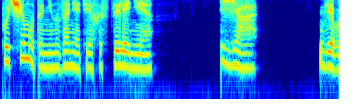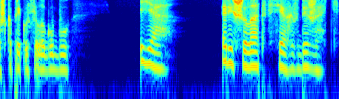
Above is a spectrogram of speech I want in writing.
Почему-то не на занятиях исцеления. «Я...» Девушка прикусила губу. Я решила от всех сбежать.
